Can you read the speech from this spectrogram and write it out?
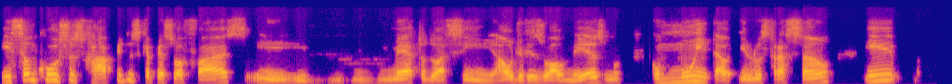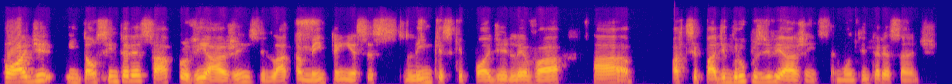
e são cursos rápidos que a pessoa faz, e, e método assim, audiovisual mesmo, com muita ilustração, e pode então se interessar por viagens e lá também tem esses links que pode levar a participar de grupos de viagens. É muito interessante.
